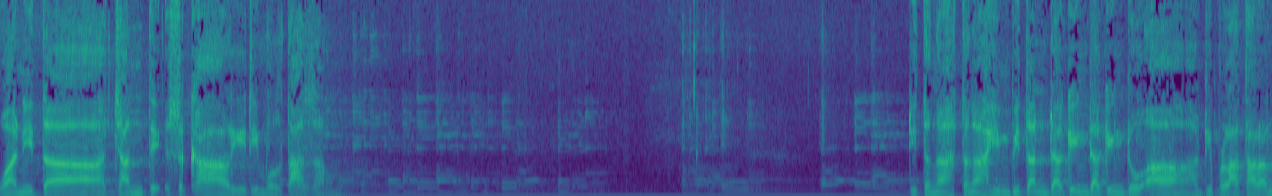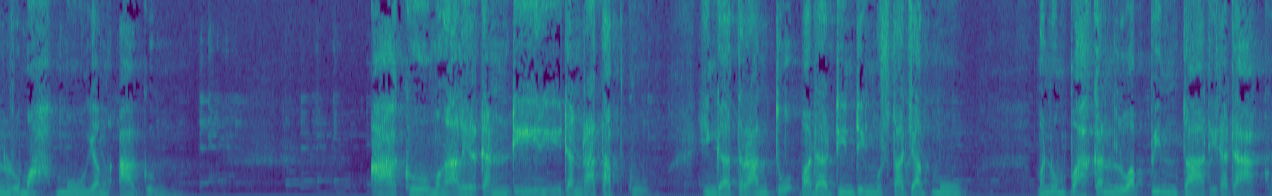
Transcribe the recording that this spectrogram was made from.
Wanita cantik sekali di Multazam. Di tengah-tengah himpitan daging-daging doa di pelataran rumahmu yang agung. Aku mengalirkan diri dan ratapku hingga terantuk pada dinding mustajabmu, menumpahkan luap pinta di dadaku.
